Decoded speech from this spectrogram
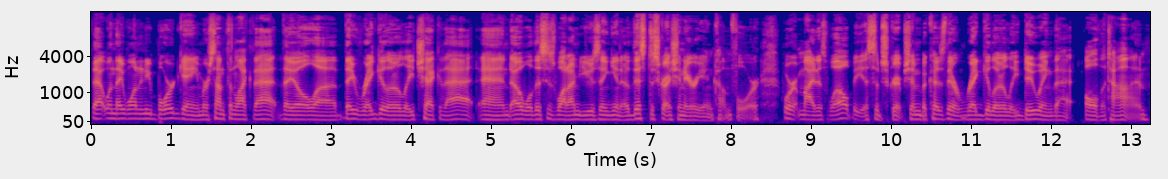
that when they want a new board game or something like that they'll uh, they regularly check that and oh well this is what I'm using you know this discretionary income for where it might as well be a subscription because they're regularly doing that all the time.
